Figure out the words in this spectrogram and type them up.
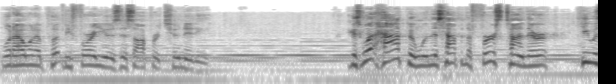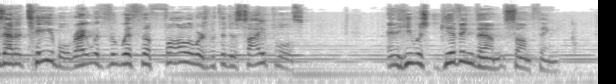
what I want to put before you is this opportunity. Because what happened when this happened the first time, there he was at a table, right, with the, with the followers, with the disciples, and he was giving them something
